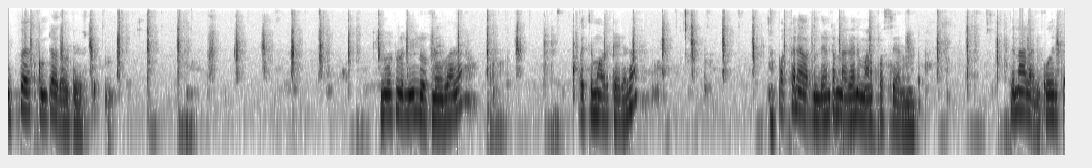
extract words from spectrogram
ఉప్పు వేసుకుంటే అదొక టేస్ట్. నోట్లో నీళ్ళు ఉరుకున్నాయి బాగా. పచ్చి మామిడికాయ కదా. పక్కన ఎవరిని తింటున్నా కానీ మనకు వస్తాయి అన్నమాట. తినాలని కోరిక.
